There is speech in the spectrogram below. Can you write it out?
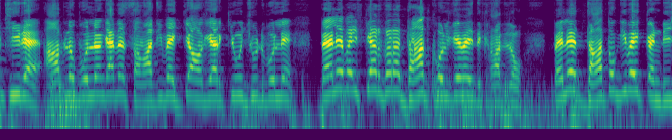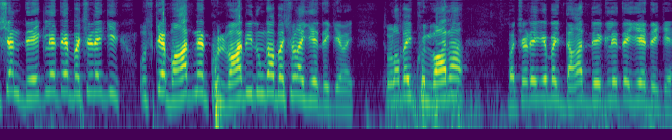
खीरा है। आप लोग बोल रहे हैं भाई, क्या हो गया? यार क्यों झूठ बोल रहे पहले भाई इसके यार जरा दांत खोल के भाई दिखा देता हूँ। पहले दांतों की भाई कंडीशन देख लेते हैं बछड़े की, उसके बाद मैं खुलवा भी दूँगा बछड़ा, ये देखिए भाई। थोड़ा भाई खुलवाना, बछड़े के भाई दांत देख लेते ये देखे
